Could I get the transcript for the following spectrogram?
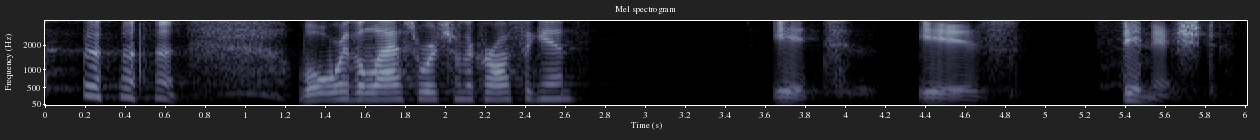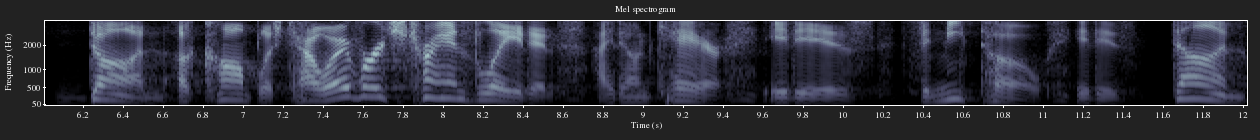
what were the last words from the cross again? It is finished done, accomplished, however it's translated. I don't care. It is finito. It is done,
